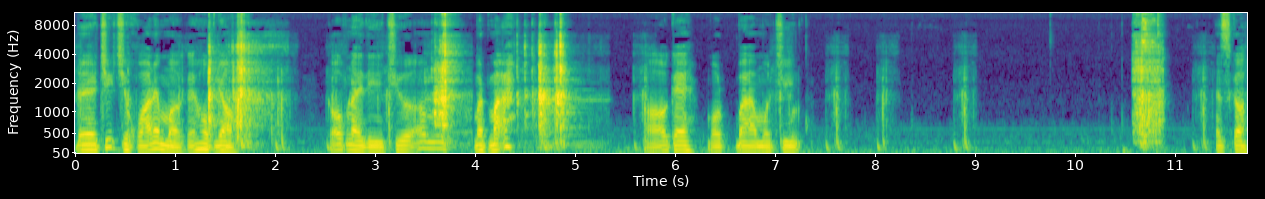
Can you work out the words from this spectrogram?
Đây là chiếc chìa khóa để mở cái hộp nhỏ. Cái hộp này thì chứa um, mật mã. Đó, ok. 1319 Let's go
